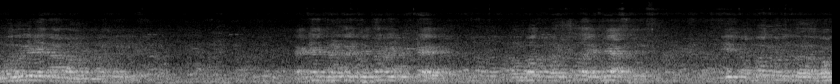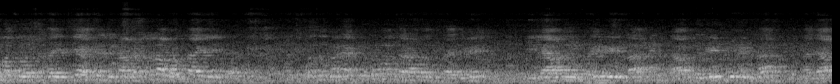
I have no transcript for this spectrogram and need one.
ಮೊದಲಿಗೆ ನಾನು ಅವ್ರನ್ನ ಯಾಕೆಂತ ಯಾಕೆಂದ್ರೆ ಚಿತ್ರರಂಗಕ್ಕೆ ತೊಂಬತ್ತು ವರ್ಷದ ಇತಿಹಾಸ ಈ ತೊಂಬತ್ತೊಂದು ತೊಂಬತ್ತು ವರ್ಷದ ಇತಿಹಾಸದಲ್ಲಿ ನಾವೆಲ್ಲ ಒಟ್ಟಾಗಿ ಒಂದು ಮನೆ ಕುಟುಂಬ ಥರ ಹೋಗ್ತಾ ಇದ್ವಿ ಇಲ್ಲಿ ಯಾವುದು ಬೈರು ಇಲ್ಲ, ಯಾವುದು ಇಲ್ಲ, ಅದು ಯಾವ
